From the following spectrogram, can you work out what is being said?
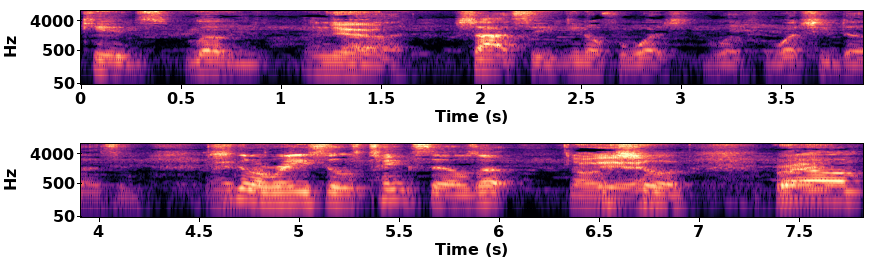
kids loving Yeah. uh, Shotzi, you know, for what what for what she does, and she's gonna raise those tank cells up. Oh, yeah. sure. Right. um,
